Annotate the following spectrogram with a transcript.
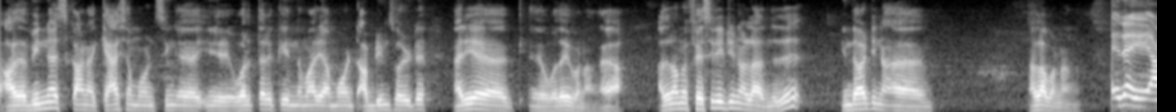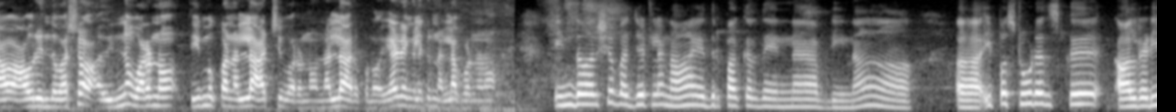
அதை வின்னர்ஸ்க்கான கேஷ் அமௌண்ட் சிங் ஒருத்தருக்கு இந்த மாதிரி அமௌண்ட் அப்படின்னு சொல்லிட்டு நிறைய உதவி பண்ணாங்க. அதுவும் இல்லாமல் ஃபெசிலிட்டியும் நல்லா இருந்தது. இந்த வாட்டி ந- நல்லா பண்ணாங்க. இதை அவர் இந்த வருஷம் இன்னும் வரணும். திமுக நல்ல ஆட்சி வரணும். நல்லா இருக்கணும். ஏழைங்களுக்கு நல்லா பண்ணணும். இந்த வருஷ பட்ஜெட்டில் நான் எதிர்பார்க்கறது என்ன அப்படின்னா இப்போ ஸ்டூடெண்ட்ஸ்க்கு ஆல்ரெடி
